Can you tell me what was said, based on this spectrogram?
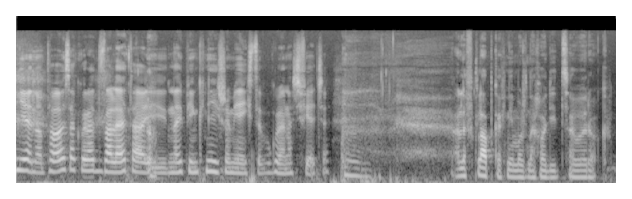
Nie no, to jest akurat zaleta i najpiękniejsze miejsce w ogóle na świecie. Ale w klapkach nie można chodzić cały rok.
